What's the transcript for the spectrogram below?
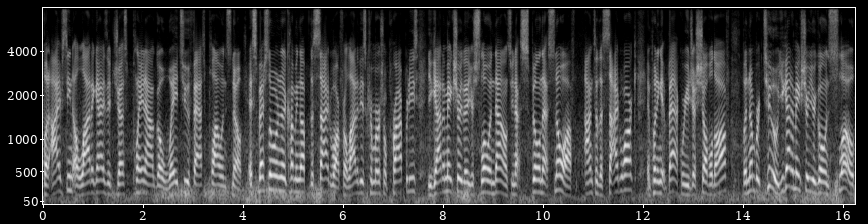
But I've seen a lot of guys that just plain out go way too fast plowing snow, especially when they're coming up the sidewalk. For a lot of these commercial properties, you gotta make sure that you're slowing down so you're not spilling that snow off onto the sidewalk and putting it back where you just shoveled off. But number two, you gotta make sure you're going slow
